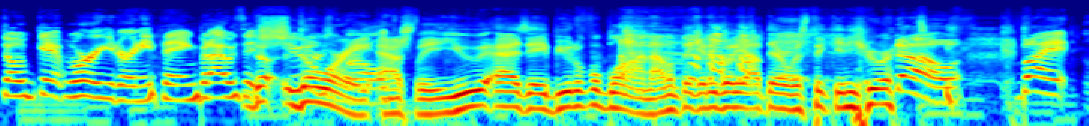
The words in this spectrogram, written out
don't get worried or anything. But I was at D- Shooters don't worry, World. Ashley. You, as a beautiful blonde, I don't think anybody out there was thinking you were. no, but uh,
